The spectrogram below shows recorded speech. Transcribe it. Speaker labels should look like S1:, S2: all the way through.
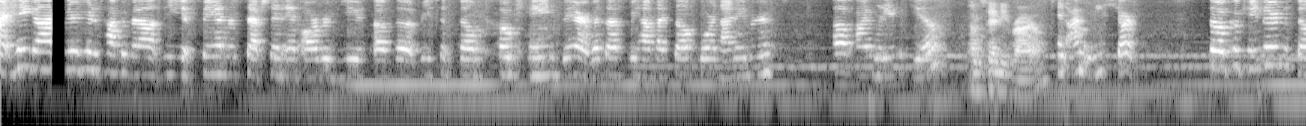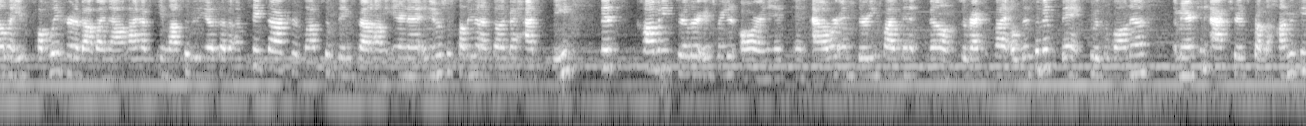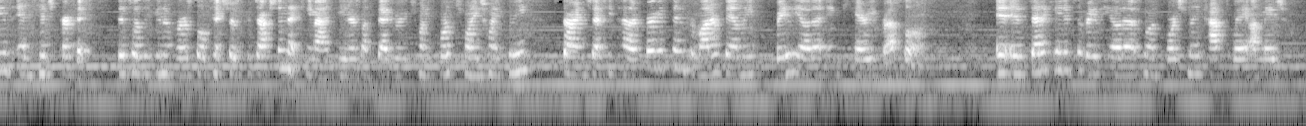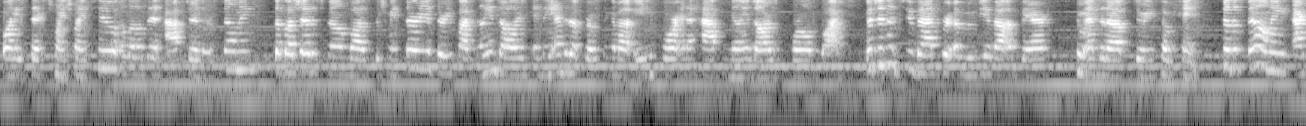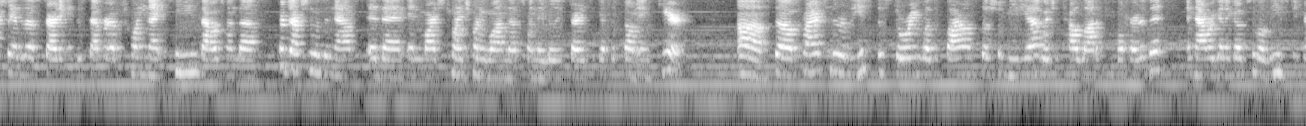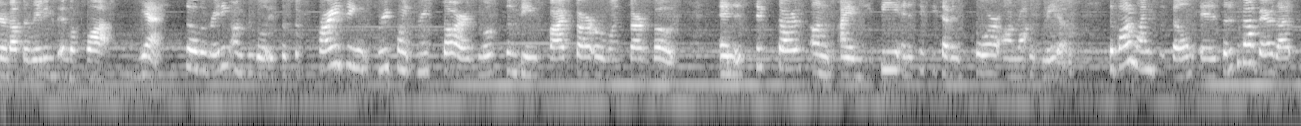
S1: right, hey guys, we're here to talk about the fan reception and our reviews of the recent film Cocaine Bear. With us, we have myself, Laura Nynaber.
S2: Um, I'm Lydia Castillo.
S3: I'm Sammy Ryle.
S4: And I'm Elise Sharp.
S1: So, Cocaine Bear is a film that you've probably heard about by now. I have seen lots of videos of it on TikTok, heard lots of things about it on the internet, and it was just something that I felt like I had to see. This comedy thriller is rated R and is an hour and 35 minute film directed by Elizabeth Banks, who is a well known American actress from The Hunger Games and Pitch Perfect. This was a Universal Pictures production that came out in theaters on February 24th, 2023, starring Jesse Tyler Ferguson from Modern Family, Ray Liotta, and Keri Russell. It is dedicated to Ray Liotta, who unfortunately passed away on May 26, 2022, a little bit after their filming. The budget of this film was between 30 and 35 million dollars, and they ended up grossing about 84 and a half million dollars worldwide, which isn't too bad for a movie about a bear who ended up doing cocaine. So the filming actually ended up starting in December of 2019. That was when the production was announced, and then in March 2021, that's when they really started to get the film in gear. Um, so prior to the release, the story was viral on social media, which is how a lot of people heard of it. And now we're going to go to Elise to hear about the ratings and the plot.
S4: Yes, so the rating on Google is a surprising 3.3 stars, most of them being 5 star or 1 star votes, and 6 stars on IMDb and a 67 score on Rotten Tomatoes. The bottom line of the film is that it's about a bear that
